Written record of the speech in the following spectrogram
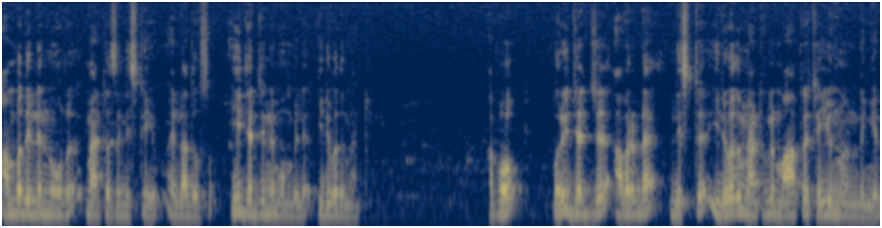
അമ്പതിൽ നൂറ് മാറ്റേഴ്സ് ലിസ്റ്റ് ചെയ്യും എല്ലാ ദിവസവും. ഈ ജഡ്ജിന്റെ മുമ്പിൽ ഇരുപത് മാറ്റർ. അപ്പോൾ ഒരു ജഡ്ജ് അവരുടെ ലിസ്റ്റ് ഇരുപത് മാറ്ററിൽ മാത്രമേ ചെയ്യുന്നുണ്ടെങ്കിൽ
